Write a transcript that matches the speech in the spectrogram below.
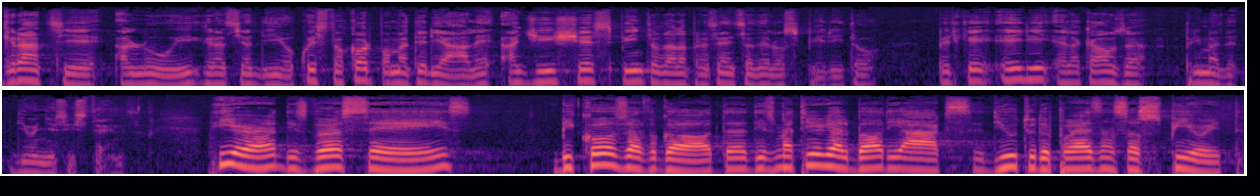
grazie a lui, grazie a Dio, questo corpo materiale agisce spinto dalla presenza dello Spirito, perché egli è la causa prima di ogni esistenza. Here, this verse says, because of God, this material body acts due to the presence of Spirit,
